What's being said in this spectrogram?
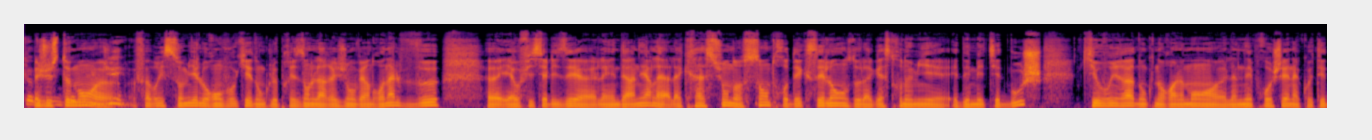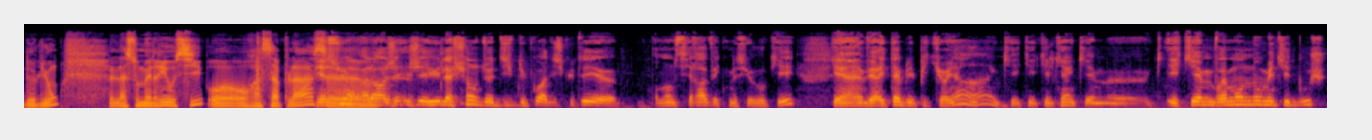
Comme, justement, euh, Fabrice Sommier, Laurent Wauquiez, donc le président de la région Auvergne-Rhône-Alpes, veut euh, et a officialisé euh, l'année dernière la, création d'un centre d'excellence de la gastronomie et, des métiers de bouche qui ouvrira donc normalement l'année prochaine à côté de Lyon. La sommellerie aussi aura sa place. Bien sûr. Alors j'ai eu la chance de, de pouvoir discuter pendant le CIRA avec Monsieur Vauquier, qui est un véritable épicurien, hein, qui est, qui est quelqu'un qui aime et qui aime vraiment nos métiers de bouche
